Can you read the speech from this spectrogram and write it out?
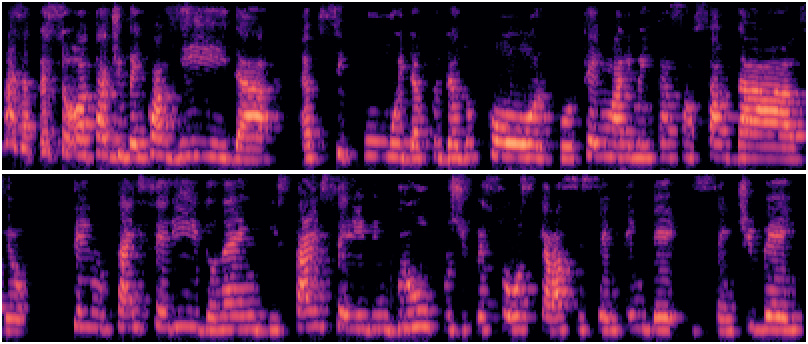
mas a pessoa está de bem com a vida, se cuida, cuida do corpo, tem uma alimentação saudável, está inserido, né, está inserido em grupos de pessoas que ela se sentem bem, se sente bem,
